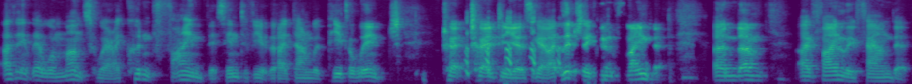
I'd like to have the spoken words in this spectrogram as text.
I think there were months where I couldn't find this interview that I'd done with Peter Lynch 20 years ago. I literally couldn't find it. And um, I finally found it.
